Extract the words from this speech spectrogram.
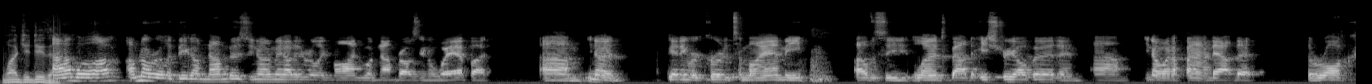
Why'd you do that? Um, well, I'm- not really big on numbers. You know what I mean? I didn't really mind what number I was going to wear, but um, you know, getting recruited to Miami, I obviously learned about the history of it, and um, you know, when I found out that The Rock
